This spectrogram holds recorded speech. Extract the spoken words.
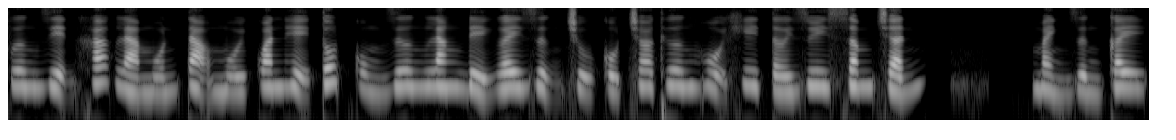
phương diện khác là muốn tạo mối quan hệ tốt cùng Dương Lăng để gây dựng trụ cột cho thương hội khi tới Duy xâm Trấn. Mảnh rừng cây,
